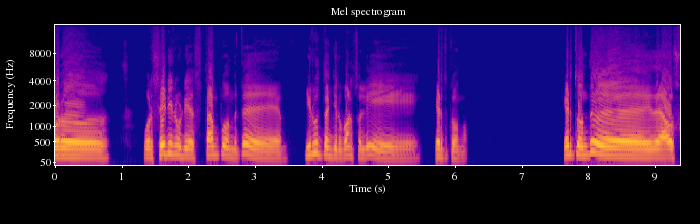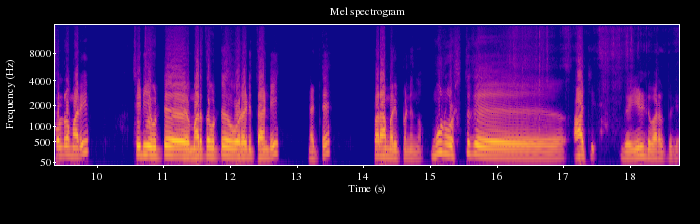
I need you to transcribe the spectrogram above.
ஒரு ஒரு செடியினுடைய ஸ்டம்ப் வந்துட்டு இருபத்தஞ்சி ரூபான்னு சொல்லி எடுத்துகிட்டு வந்தோம். எடுத்து வந்து இது அவர் சொல்கிற மாதிரி செடியை விட்டு மரத்தை விட்டு ஒரு அடி தாண்டி நட்டு பராமரிப்பு பண்ணியிருந்தோம். மூணு வருஷத்துக்கு ஆச்சு இந்த ஈல்டு வர்றதுக்கு.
